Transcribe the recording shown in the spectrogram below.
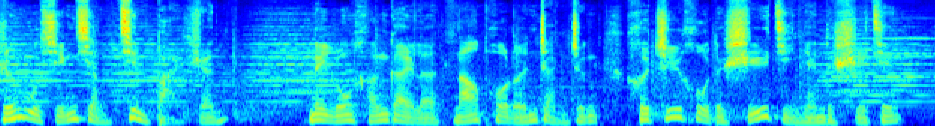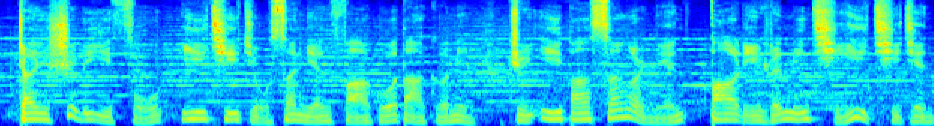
人物形象近百人，内容涵盖了拿破仑战争和之后的十几年的时间，展示了一幅1793年法国大革命至1832年巴黎人民起义期间。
